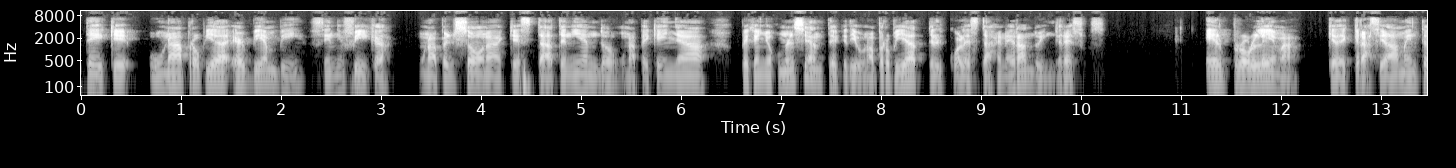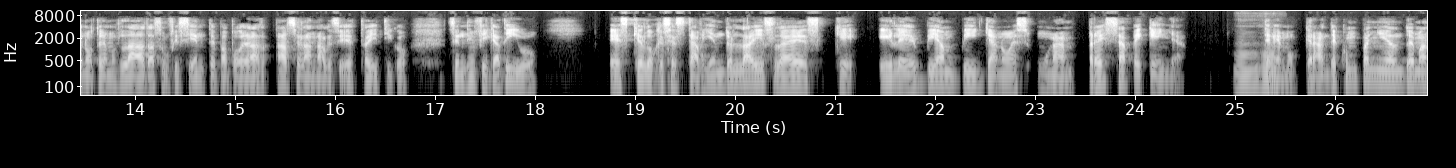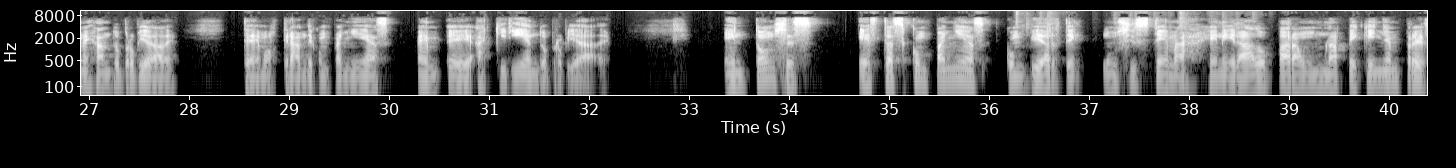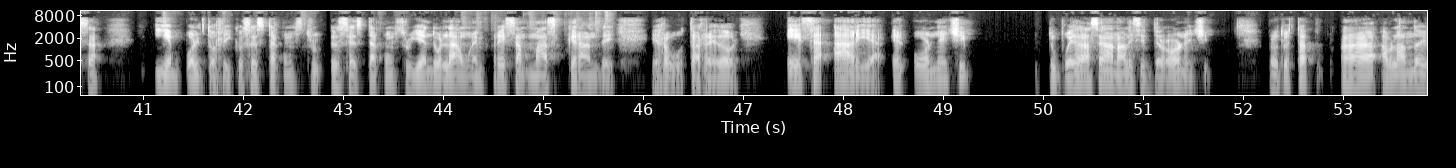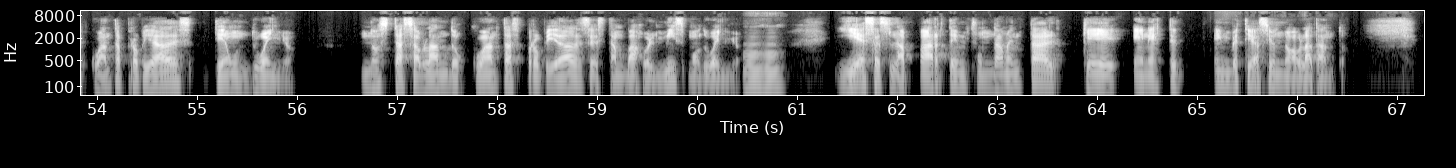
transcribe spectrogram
de que una propiedad Airbnb significa una persona que está teniendo una pequeña, pequeño comerciante que tiene una propiedad del cual está generando ingresos. El problema que desgraciadamente no tenemos la data suficiente para poder hacer el análisis estadístico significativo, es que lo que se está viendo en la isla es que el Airbnb ya no es una empresa pequeña. Tenemos grandes compañías de manejando propiedades, tenemos grandes compañías em, eh, adquiriendo propiedades. Entonces, estas compañías convierten un sistema generado para una pequeña empresa y en Puerto Rico se está, se está construyendo una empresa más grande y robusta alrededor. Esa área, el ownership, tú puedes hacer análisis de ownership, pero tú estás ah, hablando de cuántas propiedades tiene un dueño. No estás hablando cuántas propiedades están bajo el mismo dueño. Y esa es la parte fundamental que en esta investigación no habla tanto.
